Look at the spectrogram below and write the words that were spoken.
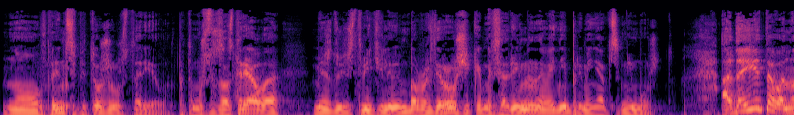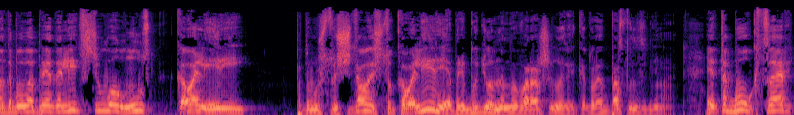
но, в принципе, тоже устарела, потому что застряла между истребителями и бомбардировщиками, в современной войне применяться не может. А до этого надо было преодолеть всю волну с кавалерией, Потому что считалось, что кавалерия при Буденном и Ворошилове, которые посты занимают, это бог, царь,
